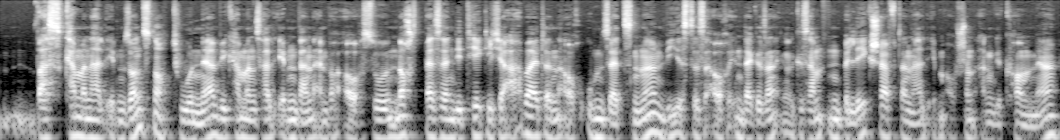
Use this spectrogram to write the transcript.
was kann man halt eben sonst noch tun? Ne? Wie kann man es halt eben dann einfach auch so noch besser in die tägliche Arbeit dann auch umsetzen? Ne? Wie ist das auch in der gesamten Belegschaft dann halt eben auch schon angekommen? Ja?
